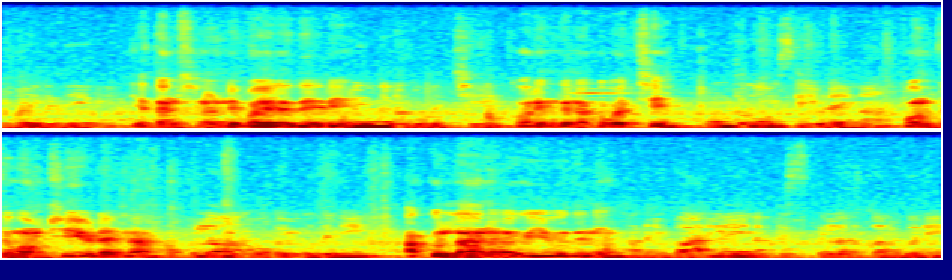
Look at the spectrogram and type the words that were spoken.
బయలుదేరి ఎథెన్స్ నుండి బయలుదేరి వచ్చి కొరిందునకు వచ్చి పొంతు వంశీయుడైన పొంతు వంశీయుడైన అకుల అను ఒక యూదుని అకుల్లా అనే ఒక యూదుని అతని భార్య అయిన ప్రిస్కిల్లను కనుగొని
